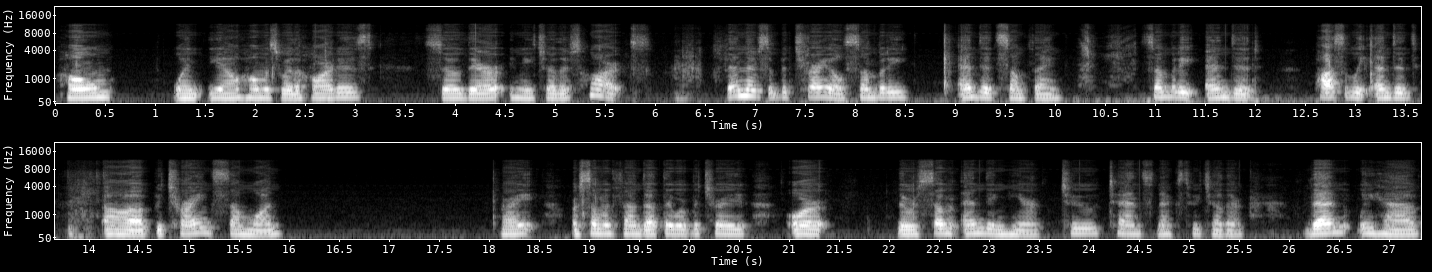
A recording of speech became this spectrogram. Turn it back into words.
home when, you know, home is where the heart is. So they're in each other's hearts. Then there's a betrayal. Somebody ended something. Somebody ended possibly ended uh, betraying someone, right? Or someone found out they were betrayed, or there was some ending here, two tents next to each other. Then we have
